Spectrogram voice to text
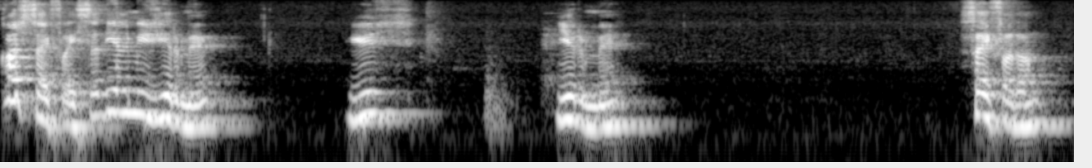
kaç sayfa ise diyelim 120 120 sayfadan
